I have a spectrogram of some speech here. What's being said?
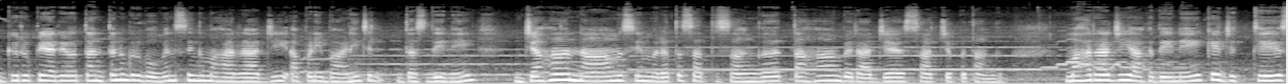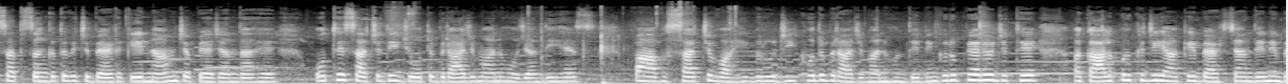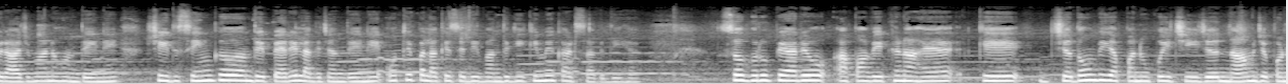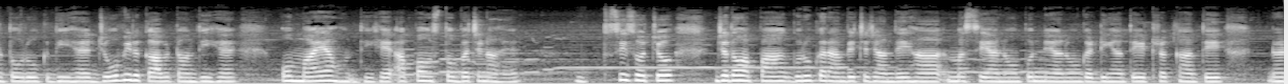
ਗੁਰੂ ਪਿਆਰਿਓ, ਧੰਨ ਧੰਨ ਗੁਰੂ ਗੋਬਿੰਦ ਸਿੰਘ ਮਹਾਰਾਜ ਜੀ ਆਪਣੀ ਬਾਣੀ ਚ ਦੱਸਦੇ ਨੇ, ਜਹਾਂ ਨਾਮ ਸਿਮਰਤ ਸਤ ਸੰਗ, ਤਹਾਂ ਬਿਰਾਜੈ ਸੱਚ ਪਤੰਗ। ਮਹਾਰਾਜ ਜੀ ਆਖਦੇ ਨੇ ਕਿ ਜਿੱਥੇ ਸਤ ਸੰਗਤ ਵਿੱਚ ਬੈਠ ਕੇ ਨਾਮ ਜਪਿਆ ਜਾਂਦਾ ਹੈ, ਉੱਥੇ ਸੱਚ ਦੀ ਜੋਤ ਬਿਰਾਜਮਾਨ ਹੋ ਜਾਂਦੀ ਹੈ। ਭਾਵ ਸੱਚ ਵਾਹਿਗੁਰੂ ਜੀ ਖੁਦ ਬਿਰਾਜਮਾਨ ਹੁੰਦੇ ਨੇ। ਗੁਰੂ ਪਿਆਰਿਓ, ਜਿੱਥੇ ਅਕਾਲ ਪੁਰਖ ਜੀ ਆ ਕੇ ਬੈਠ ਜਾਂਦੇ ਨੇ, ਬਿਰਾਜਮਾਨ ਹੁੰਦੇ ਨੇ, ਸ਼ਹੀਦ ਸਿੰਘ ਦੇ ਪਹਿਰੇ ਲੱਗ ਜਾਂਦੇ ਨੇ, ਉੱਥੇ ਭਲਾ ਕਿਸੇ ਦੀ ਬੰਦਗੀ ਕਿਵੇਂ ਘਟ ਸਕਦੀ ਹੈ? ਸੋ ਗੁਰੂ ਪਿਆਰਿਓ, ਆਪਾਂ ਵੇਖਣਾ ਹੈ ਕਿ ਜਦੋਂ ਵੀ ਆਪਾਂ ਨੂੰ ਕੋਈ ਚੀਜ਼ ਨਾਮ ਜਪਣ ਤੋਂ ਰੋਕਦੀ ਹੈ, ਜੋ ਵੀ ਰੁਕਾਵਟ ਆਉਂਦੀ ਹੈ, ਉਹ ਮਾਇਆ ਹੁੰਦੀ ਹੈ। ਆਪਾਂ ਉਸ ਤੋਂ ਬਚਣਾ ਹੈ। ਤੁਸੀਂ ਸੋਚੋ, ਜਦੋਂ ਆਪਾਂ ਗੁਰੂ ਘਰਾਂ ਵਿੱਚ ਜਾਂਦੇ ਹਾਂ, ਮੱਸਿਆਂ ਨੂੰ, ਪੁੰਨਿਆਂ ਨੂੰ, ਗੱਡੀਆਂ ਤੇ, ਟਰੱਕਾਂ ਤੇ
